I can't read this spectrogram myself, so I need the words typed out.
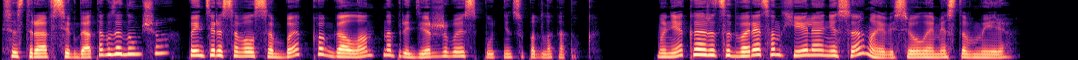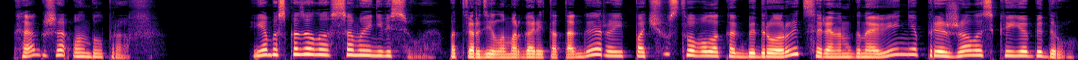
Сестра всегда так задумчива, поинтересовался Бекко, галантно придерживая спутницу под локоток. Мне кажется, дворец Анхеля не самое веселое место в мире. Как же он был прав. «Я бы сказала, самое невеселое», — подтвердила Маргарита Тагера и почувствовала, как бедро рыцаря на мгновение прижалось к ее бедру.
